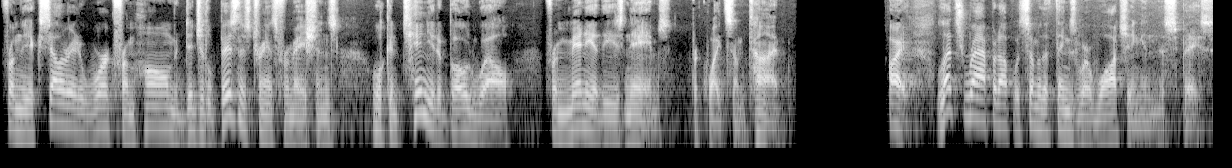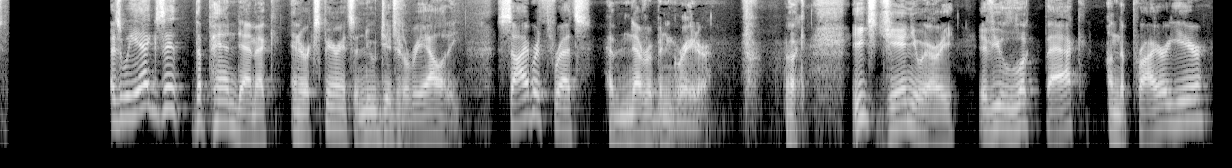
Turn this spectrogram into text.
from the accelerated work from home and digital business transformations will continue to bode well for many of these names for quite some time. All right, let's wrap it up with some of the things we're watching in this space. As we exit the pandemic and experience a new digital reality, cyber threats have never been greater. Look, each January, if you look back on the prior year,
